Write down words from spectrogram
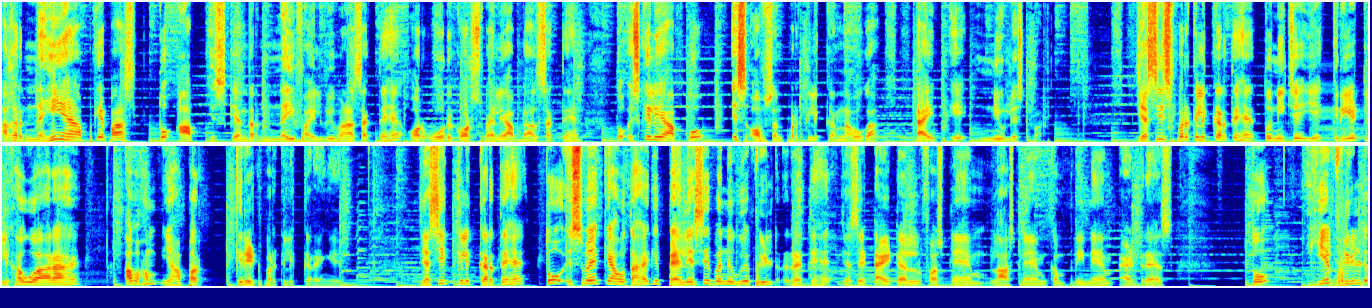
अगर नहीं है आपके पास तो आप इसके अंदर नई फ़ाइल भी बना सकते हैं और वो रिकॉर्ड्स पहले आप डाल सकते हैं। तो इसके लिए आपको इस ऑप्शन पर क्लिक करना होगा टाइप ए न्यू लिस्ट पर। जैसे इस पर क्लिक करते हैं तो नीचे ये क्रिएट लिखा हुआ आ रहा है। अब हम यहाँ पर क्रिएट पर क्लिक करेंगे। जैसे क्लिक करते हैं तो इसमें क्या होता है कि पहले से बने हुए फ़ील्ड रहते हैं, जैसे title first name last name company name address तो ये फ़ील्ड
